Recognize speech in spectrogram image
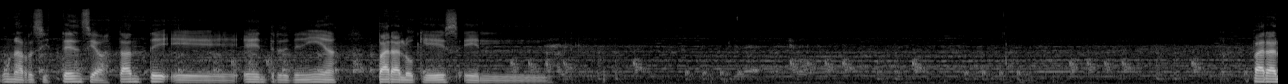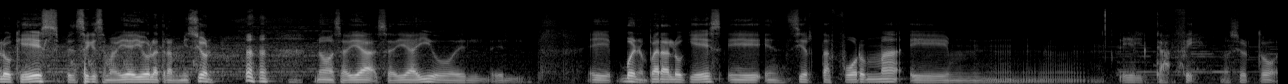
una resistencia bastante eh, entretenida para lo que es el... Para lo que es, pensé que se me había ido la transmisión no, se había, se había ido el... Eh, bueno, para lo que es eh, en cierta forma em, el café, ¿no es cierto?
